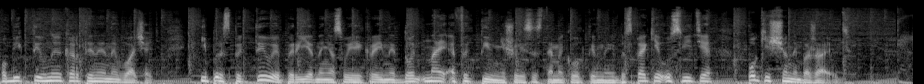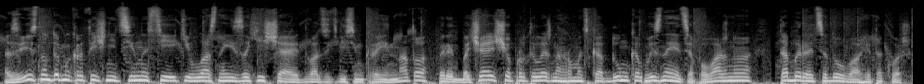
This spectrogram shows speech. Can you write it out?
об'єктивної картини не бачать, і перспективи переєднання своєї країни до найефективнішої системи колективної безпеки у світі поки що не бажають. Звісно, демократичні цінності, які власне і захищають 28 країн НАТО, передбачають, що протилежна громадська думка визнається поважною та береться до уваги також.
